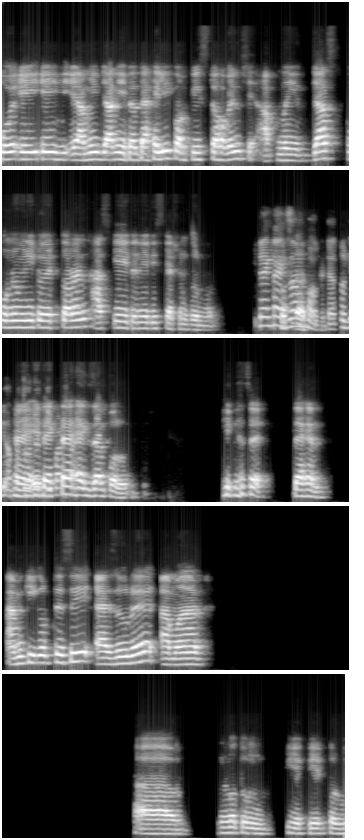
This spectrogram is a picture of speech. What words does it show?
ও এই এই আমি জানি এটা দেখাইলেই কনফিউজড হবেন আপনি জাস্ট পনেরো মিনিট ওয়েট করেন আজকে এটা নিয়ে ডিসকাশন করব। এটা একটা এক্সাম্পল এটা তো হ্যাঁ এটা একটা এক্সাম্পল ঠিক আছে? দেখেন আমি কি করতেছি অ্যাজুরে আমার আহ, নতুন ক্রিয়েট করব।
